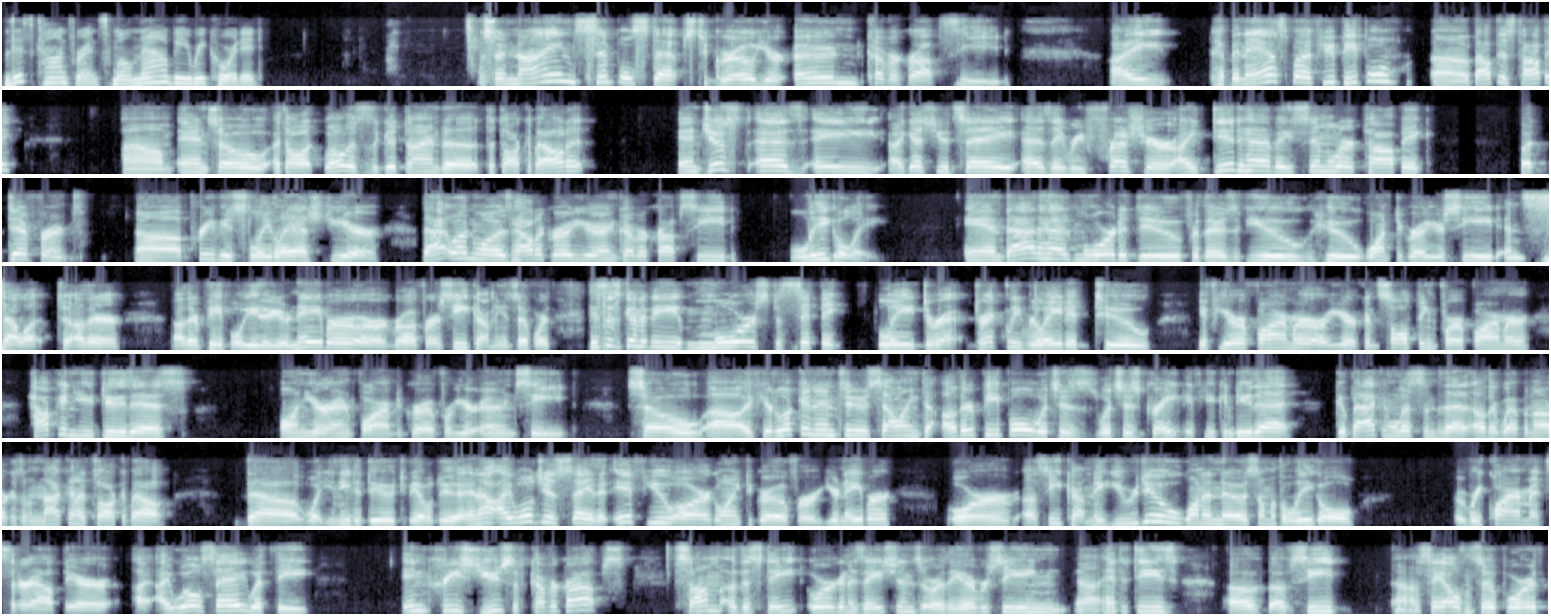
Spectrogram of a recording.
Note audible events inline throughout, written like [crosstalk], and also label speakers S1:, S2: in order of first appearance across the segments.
S1: This conference will now be recorded.
S2: So, nine simple steps to grow your own cover crop seed. I have been asked by a few people uh, about this topic. Um, and so I thought, well, this is a good time to, to talk about it. And just as a, I guess you'd say, as a refresher, I did have a similar topic, but different uh, previously last year. That one was how to grow your own cover crop seed legally. And that had more to do for those of you who want to grow your seed and sell it to other other people, either your neighbor or grow it for a seed company and so forth. This is going to be more specifically direct, directly related to if you're a farmer or you're consulting for a farmer, how can you do this on your own farm to grow for your own seed? So uh, if you're looking into selling to other people, which is which is great if you can do that, go back and listen to that other webinar because I'm not going to talk about the what you need to do to be able to do that. And I, I, will just say that if you are going to grow for your neighbor or a seed company, you do want to know some of the legal requirements that are out there. I, I will say with the increased use of cover crops, some of the state organizations or the overseeing uh, entities of, of seed uh, sales and so forth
